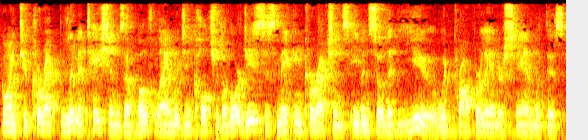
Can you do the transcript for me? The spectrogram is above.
going to correct limitations of both language and culture. The Lord Jesus is making corrections even so that you would properly understand what this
